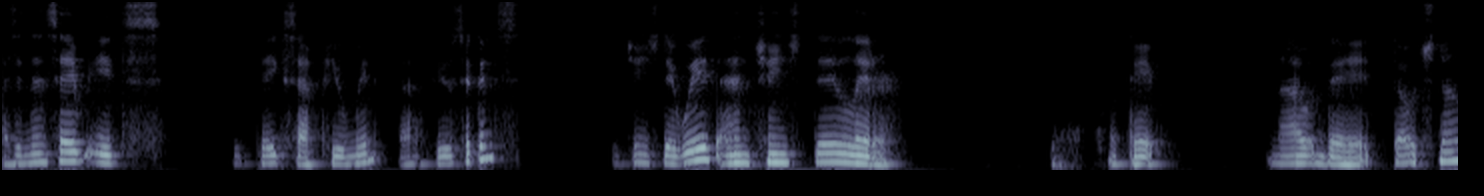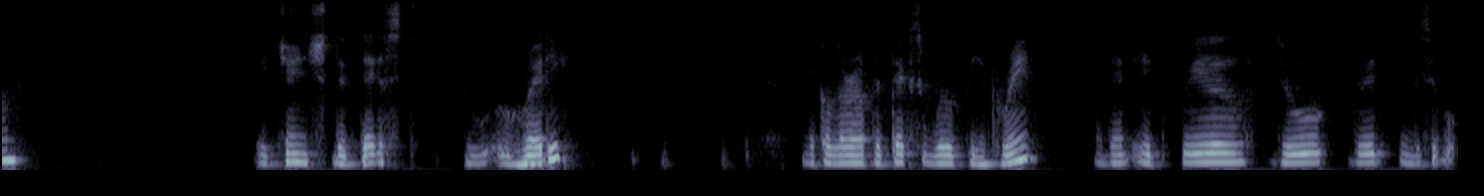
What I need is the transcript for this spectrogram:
as it then save it's it takes a few minutes a few seconds to change the width and change the letter okay now the touchdown. It changed the text to ready. The color of the text will be green and then it will do do it invisible.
